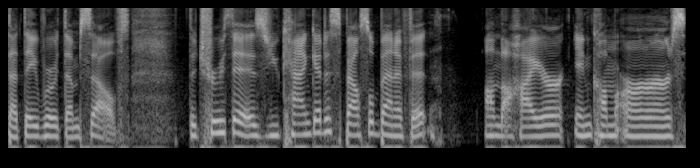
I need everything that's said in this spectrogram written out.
that they wrote themselves. The truth is, you can get a spousal benefit on the higher income earners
